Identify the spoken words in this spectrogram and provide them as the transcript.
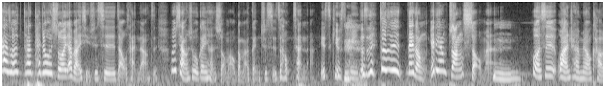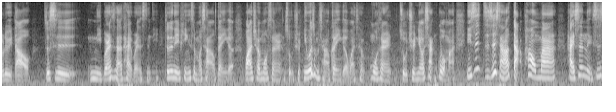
他说他他就会说要不要一起去吃早午餐这样子。我就想说，我跟你很熟嘛，我干嘛要跟你去吃早午餐呢？Excuse me，就是就是那种有点像装熟嘛，嗯，或者是完全没有考虑到，就是。你不认识他，他也不认识你，就是你凭什么想要跟一个完全陌生人出去？你为什么想要跟一个完全陌生人出去？你有想过吗？你是只是想要打炮吗？还是你是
